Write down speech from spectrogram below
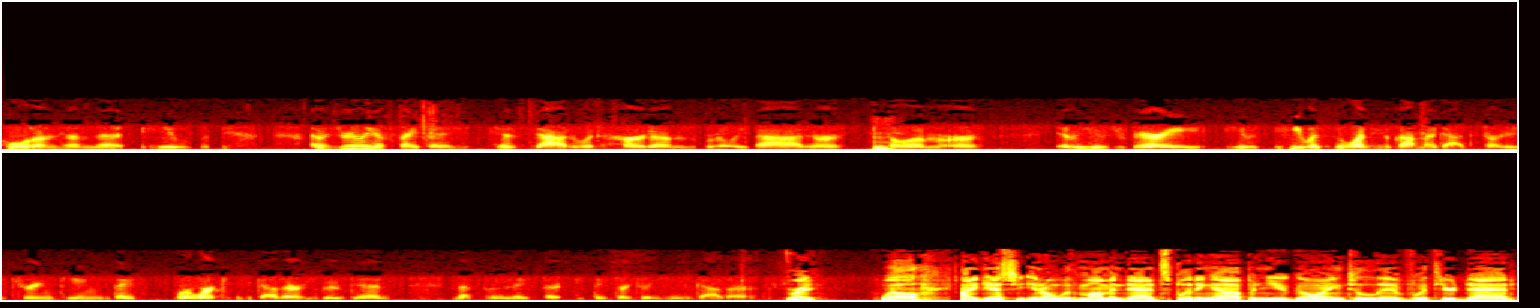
told on him that he, I was really afraid that his dad would hurt him really bad or Hmm. kill him or. I mean, he was very. He was. He was the one who got my dad started drinking. They were working together. He moved in, and that's when they start. They started drinking together. Right. Well, I guess, you know, with mom and dad splitting up and you going to live with your dad,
